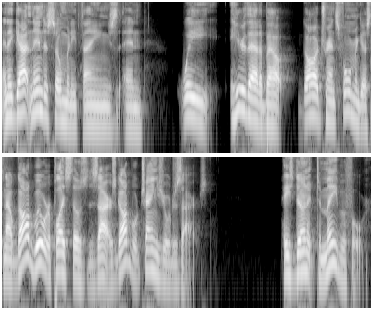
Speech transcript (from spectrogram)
and had gotten into so many things and we hear that about God transforming us. Now, God will replace those desires. God will change your desires. He's done it to me before.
